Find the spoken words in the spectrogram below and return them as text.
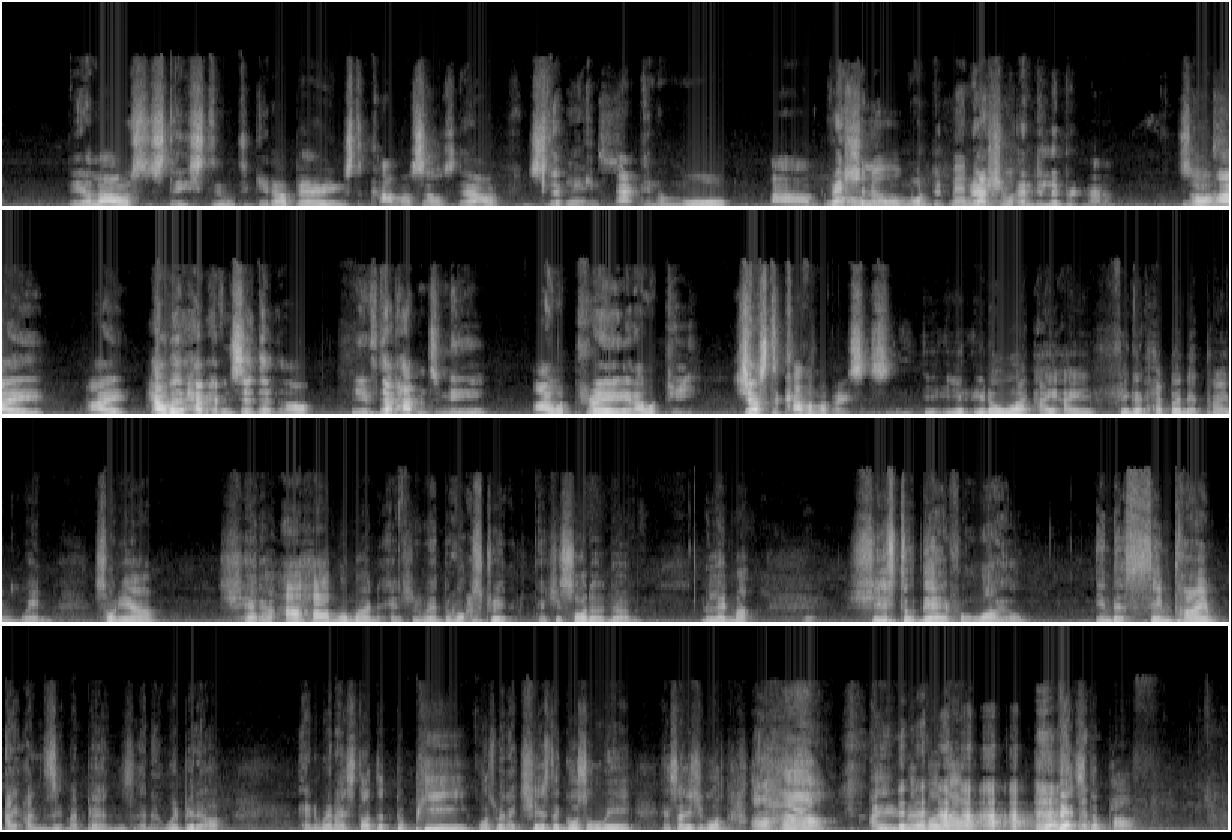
They allow us to stay still, to get our bearings, to calm ourselves down, so that we can act in a more um, you know, Rational a more de- manner. rational and deliberate manner. So I, I, however, hav- having said that though, if that happened to me, I would pray and I would pee just to cover my bases. You, you, you know what I, I figured happened that time when Sonia she had her aha moment and she went to walk straight and she saw the, the, the landmark. She stood there for a while. In the same time, I unzipped my pants and I whip it out. And when I started to pee was when I chased the ghost away and suddenly she goes, aha, I remember now. That's the path.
